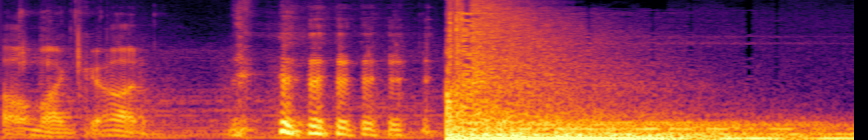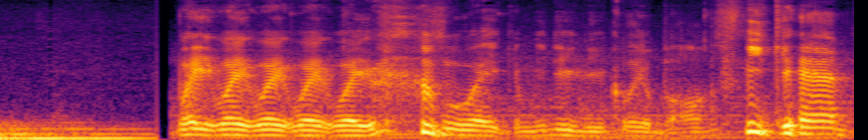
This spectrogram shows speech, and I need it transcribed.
Oh my god. Wait, wait, wait, wait, wait, wait, can we do nuclear bombs? We can!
